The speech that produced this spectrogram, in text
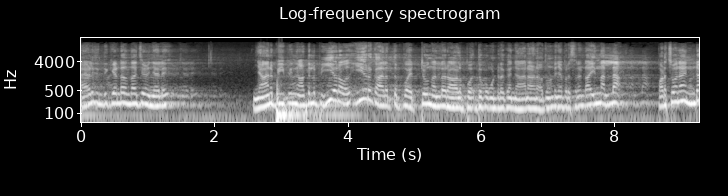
അയാൾ ചിന്തിക്കേണ്ടത് എന്താ വെച്ച് കഴിഞ്ഞാൽ ഞാനിപ്പോൾ ഈ നാട്ടിൽ ഈ ഒരു ഈ ഒരു കാലത്ത് ഇപ്പോൾ ഏറ്റവും നല്ല ഒരാൾ ഇപ്പോൾ ഇതൊക്കെ കൊണ്ടെടുക്കാൻ ഞാനാണ്. അതുകൊണ്ട് ഞാൻ പ്രസിഡന്റ് എന്നല്ല. പടച്ചോനെ എന്റെ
